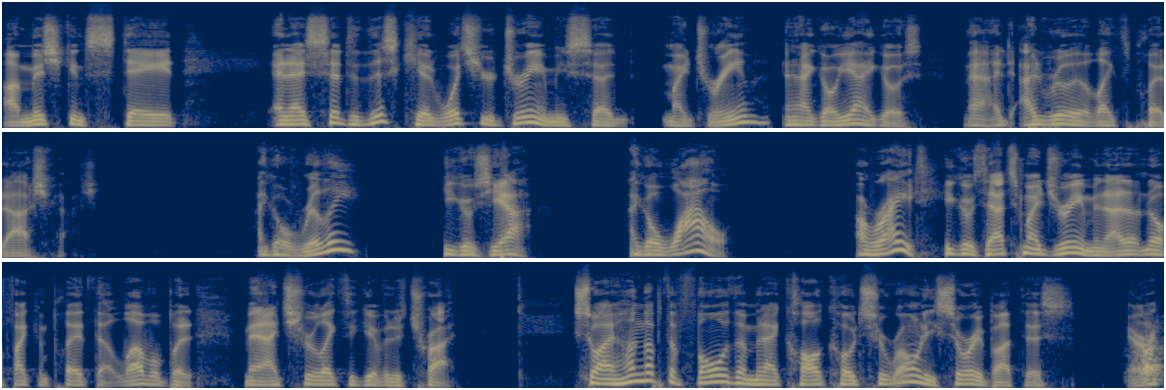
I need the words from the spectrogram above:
uh, Michigan State. And I said to this kid, What's your dream? He said, My dream? And I go, Yeah. He goes, Man, I'd, I'd really like to play at Oshkosh. I go, Really? He goes, Yeah. I go, Wow. All right. He goes, That's my dream. And I don't know if I can play at that level, but man, I'd sure like to give it a try. So I hung up the phone with him and I called Coach Cerroni. Sorry about this. Eric,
